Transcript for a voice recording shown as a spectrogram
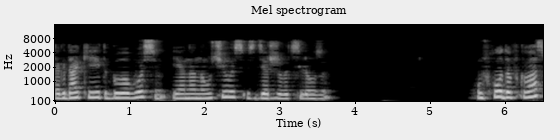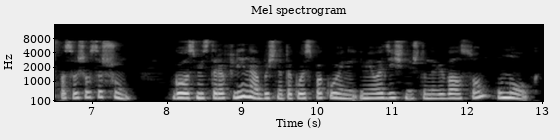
Тогда Кейт было восемь, и она научилась сдерживать слезы. У входа в класс послышался шум. Голос мистера Флина, обычно такой спокойный и мелодичный, что навевал сон, умолк.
